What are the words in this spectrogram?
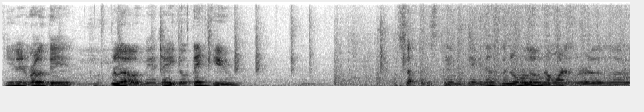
You didn't reload the reload, man. There you go. Thank you. With this damn thing? Nothing no reload. I want it to.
